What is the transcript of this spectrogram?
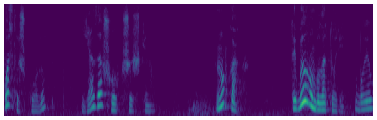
После школы я зашел к Шишкину. Ну как, ты был в амбулатории? Был.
